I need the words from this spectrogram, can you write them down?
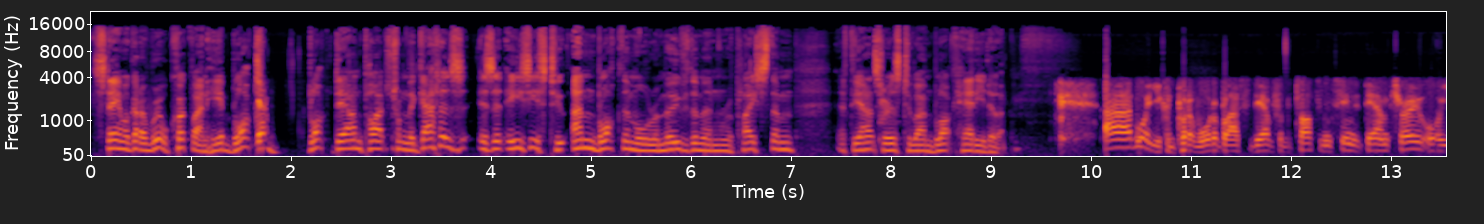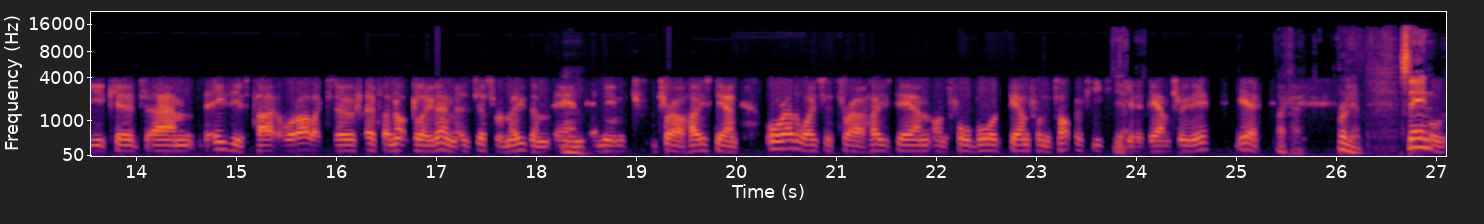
Stan, we've got a real quick one here. Blocked, yep. blocked down pipes from the gutters. Is it easiest to unblock them or remove them and replace them? If the answer is to unblock, how do you do it? Uh, well, you could put a water blaster down from the top and send it down through, or you could. Um, the easiest part of what I like to do, if, if, they're not glued in, is just remove them and, mm. and then throw a hose down, or otherwise just throw a hose down on full board down from the top if you can yeah. get it down through there. Yeah. Okay. Brilliant. Stan, well,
